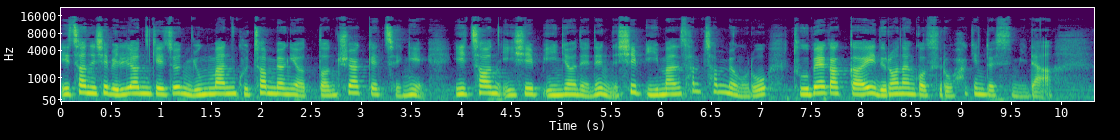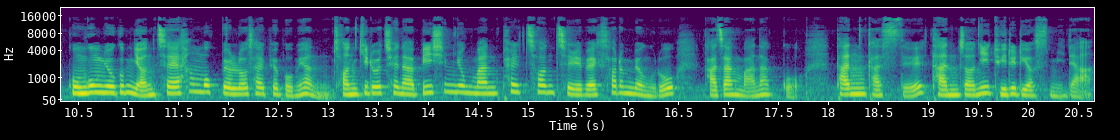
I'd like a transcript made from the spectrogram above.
2021년 기준 6만 9천 명이었던 취약계층이 2022년에는 12만 3천 명으로 두 배 가까이 늘어난 것으로 확인됐습니다. 공공요금 연체 항목별로 살펴보면 전기료 체납이 16만 8,730명으로 가장 많았고 단가스, 단전이 뒤를 이었습니다.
